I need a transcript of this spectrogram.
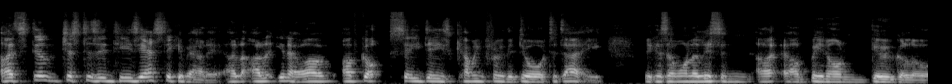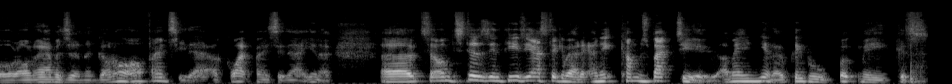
i'm still just as enthusiastic about it. I, I, you know I've, I've got cds coming through the door today because I want to listen. I, have been on Google or on Amazon and gone, oh, I fancy that. I quite fancy that, you know. Uh, so I'm still as enthusiastic about it, and it comes back to you. I mean, you know, people book me because,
